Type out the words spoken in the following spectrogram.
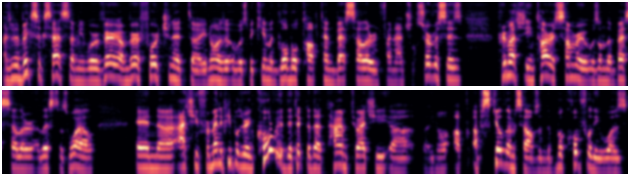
has been a big success. I mean, we're very I'm very fortunate. Uh, you know, it was became a global top ten bestseller in financial services. Pretty much the entire summer, it was on the bestseller list as well and uh, actually for many people during covid they took that time to actually uh, you know up, upskill themselves. And the book hopefully was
